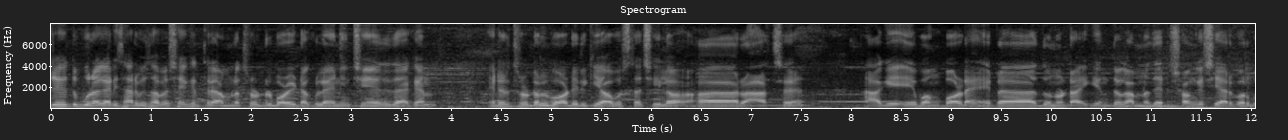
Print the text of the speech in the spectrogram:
যেহেতু পুরা গাড়ি সার্ভিস হবে সেক্ষেত্রে আমরা থ্রোটল বডিটা খুলে নিচ্ছি। দেখেন এটার থ্রোটল বডির কি অবস্থা ছিল আর আছে। আগে এবং পরে এটা দুটোটাই কিন্তু আপনাদের সঙ্গে শেয়ার করব।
